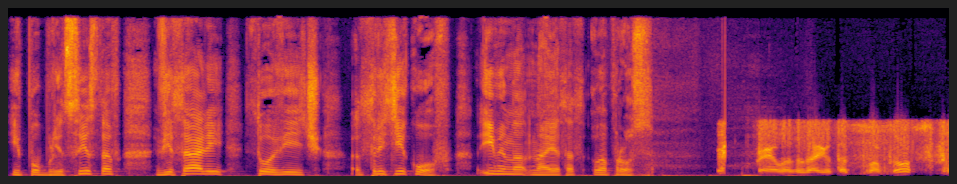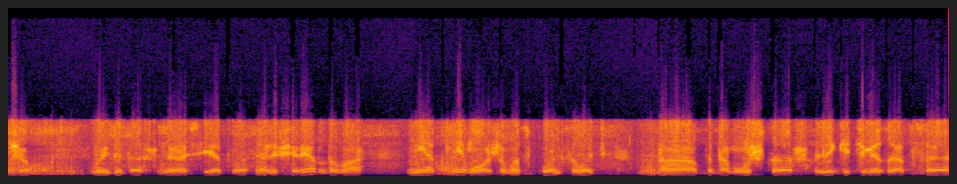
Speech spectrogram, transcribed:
и публицистов Виталий Тович Третьяков именно на этот вопрос. Правило задают этот вопрос, в чем выгода для России этого референдума. Нет, не можем использовать потому что легитимизация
